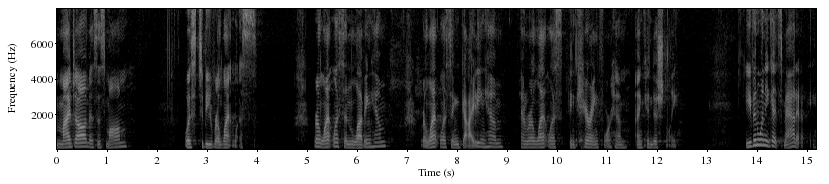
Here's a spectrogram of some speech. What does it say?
my job as his mom was to be relentless. Relentless in loving him, relentless in guiding him, and relentless in caring for him unconditionally. Even when he gets mad at me.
